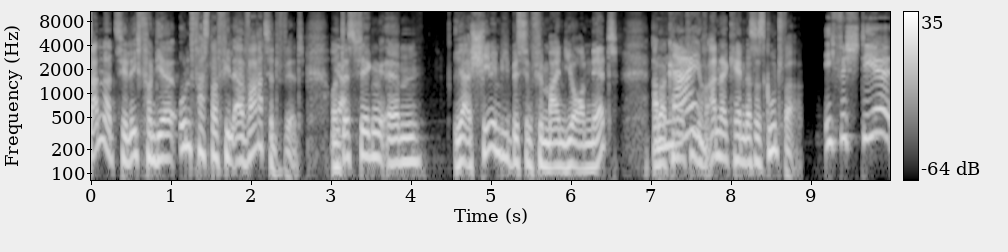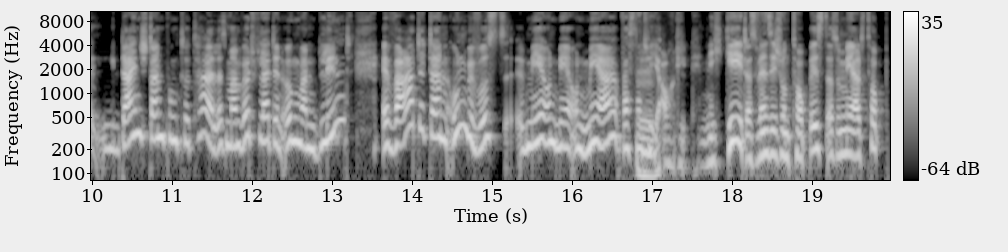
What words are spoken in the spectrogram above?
dann natürlich von dir unfassbar viel erwartet wird. Und Ja. deswegen, ähm, ja, schäme ich mich ein bisschen für mein Your Net, aber kann Nein. natürlich auch anerkennen, dass es gut war. Ich verstehe deinen Standpunkt total. Also man wird vielleicht dann irgendwann blind, erwartet dann unbewusst mehr und mehr und mehr, was natürlich auch nicht geht. Also wenn sie schon top ist, also mehr als top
